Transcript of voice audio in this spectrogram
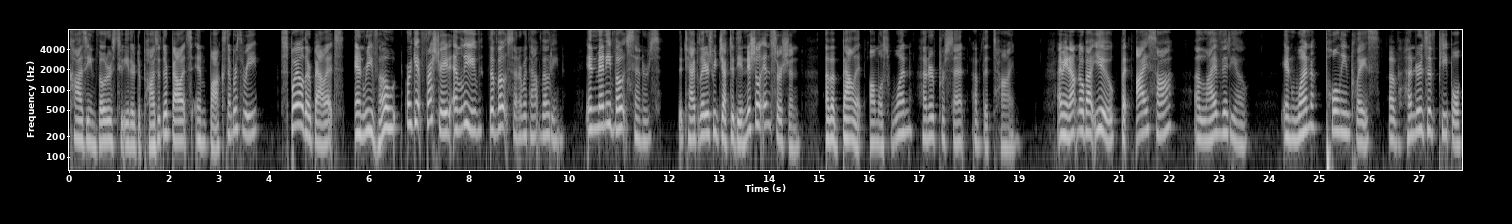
causing voters to either deposit their ballots in box number three, spoil their ballots, and revote, or get frustrated and leave the vote center without voting. In many vote centers, the tabulators rejected the initial insertion of a ballot almost 100% of the time. I mean, I don't know about you, but I saw a live video in one polling place of hundreds of people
